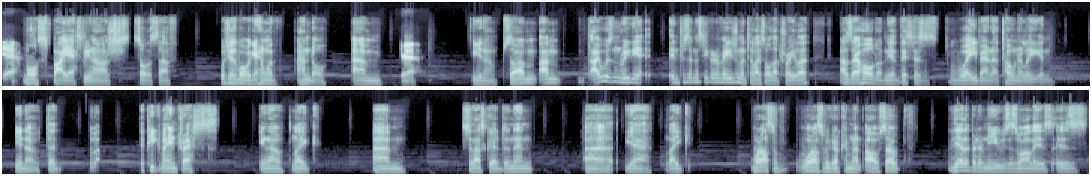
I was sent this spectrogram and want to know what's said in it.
yeah. more spy espionage sort of stuff, which is what we're getting with Andor. Um, Yeah. You know, so I'm I'm I wasn't really interested in the Secret Invasion until I saw that trailer. I was like, hold on, yeah, this is way better tonally, and you know, the it piqued my interest. You know, like, um, so that's good. And then, uh, yeah, like, what else? Have, what else have we got coming out? Oh, so the other bit of news as well is is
